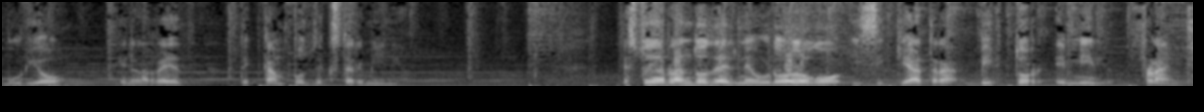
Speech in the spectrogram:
murió en la red de campos de exterminio. Estoy hablando del neurólogo y psiquiatra Víctor Emil Frankl,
